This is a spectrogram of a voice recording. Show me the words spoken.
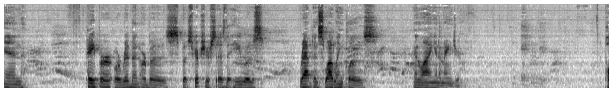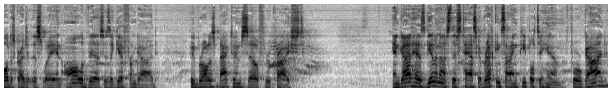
in paper or ribbon or bows, but Scripture says that He was wrapped in swaddling clothes and lying in a manger. Paul describes it this way and all of this is a gift from God who brought us back to himself through Christ. And God has given us this task of reconciling people to him. For God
